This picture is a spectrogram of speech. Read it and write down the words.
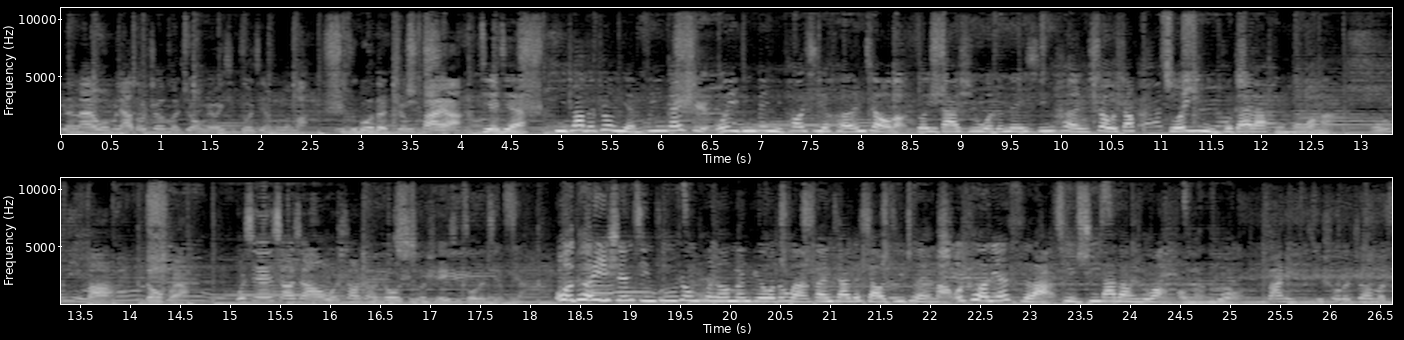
原来我们俩都这么久没有一起做节目了嘛，日子过得真快啊！姐姐，你抓的重点不应该是我已经被你抛弃很久了，所以大徐我的内心很受伤，所以你不该来哄哄我吗？哄你吗？你等会儿啊，我先想想我上上周是和谁一起做的节目呀？我可以申请听众朋友们给我的晚饭加个小鸡腿吗？我可怜死了，被亲搭档遗忘，好难过。你把你自己说的这么惨，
